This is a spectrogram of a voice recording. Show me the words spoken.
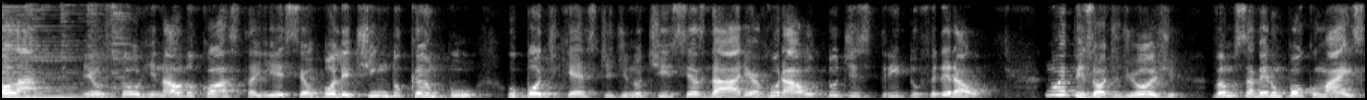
Olá, eu sou Rinaldo Costa e esse é o Boletim do Campo, o podcast de notícias da área rural do Distrito Federal. No episódio de hoje, vamos saber um pouco mais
